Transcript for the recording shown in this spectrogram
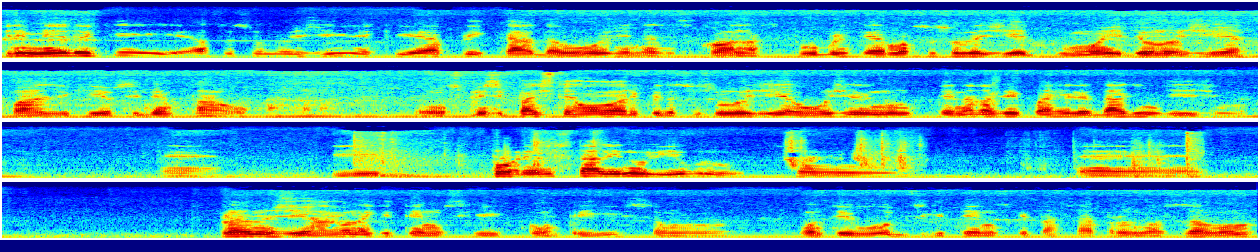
Primeiro que a sociologia que é aplicada hoje nas escolas públicas é uma sociologia, uma ideologia quase que ocidental. Os principais teóricos da sociologia hoje não tem nada a ver com a realidade indígena. É, e, porém, está ali no livro, são é, planos de aula que temos que cumprir, são conteúdos que temos que passar para os nossos alunos.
